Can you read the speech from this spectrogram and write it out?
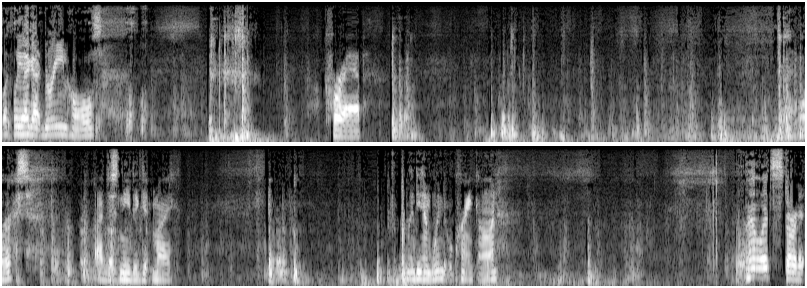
Luckily I got drain holes. Crap. That works. I just need to get my my damn window crank on. Well, let's start it.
